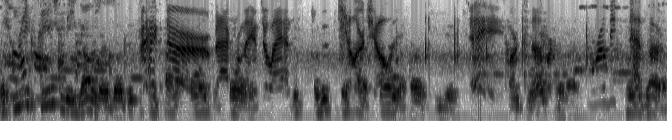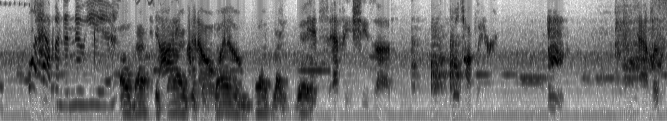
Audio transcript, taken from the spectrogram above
But she, like she used to be younger, but this is Viktor, kind of back story. from the hinterlands. This, oh, this is Killer kind of Joe. Story of her, she is. Hey, Heartstopper. Ruby Pepper. What happened to New Year's? Oh, that's the guy with know, the gun points like this. It's Effie. She's, uh, we'll talk later. Atlas.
